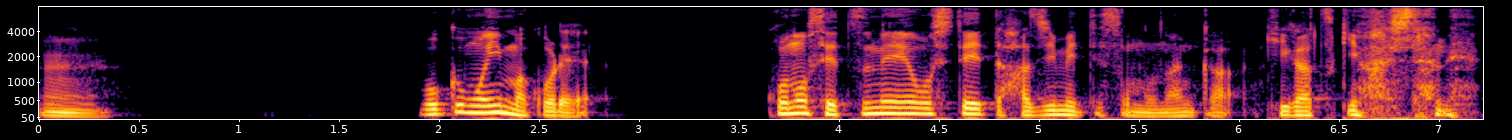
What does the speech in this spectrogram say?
うん。僕も今これ、この説明をしていて初めてそのなんか気がつきましたね。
